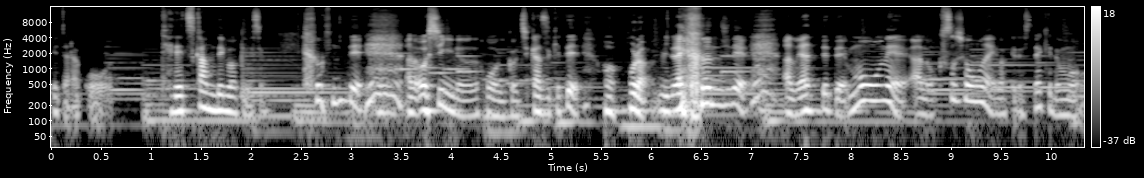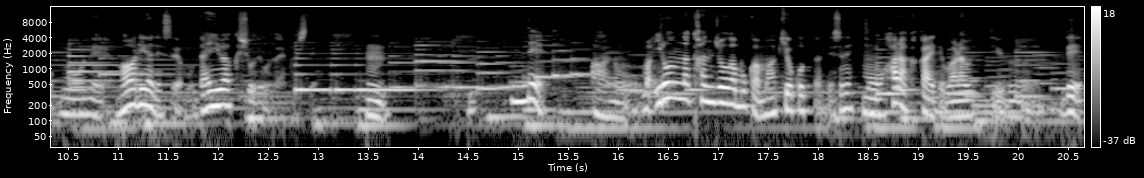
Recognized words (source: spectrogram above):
言ったらこう、手で掴んでるわけですよ。で、あのお尻の方にこう近づけて、あ、ほら、みたいな感じであのやってて、もうね、あのクソしょうもないわけです。だけども、もうね、周りはですよ、もう大爆笑でございまして。うん。で、あの、まあ、いろんな感情が僕は巻き起こったんですね。もう腹抱えて笑うっていう部分で、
